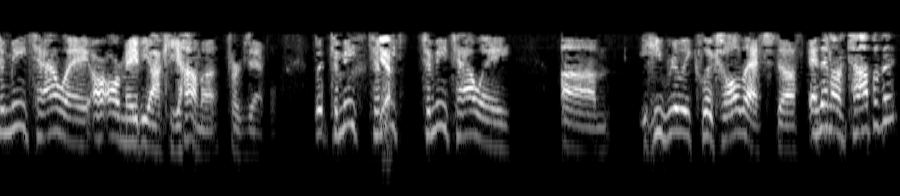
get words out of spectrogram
to me, Taue, or, or maybe Akiyama, for example, but to me, to Yeah. me, to me, Taue, um, he really clicks all that stuff, and then on top of it,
